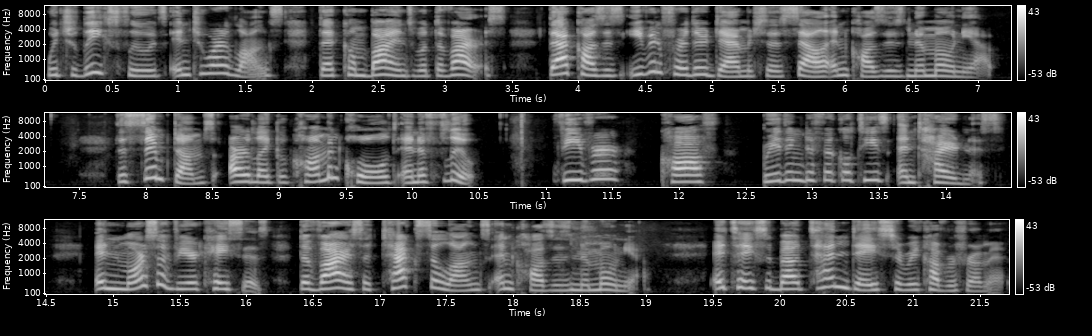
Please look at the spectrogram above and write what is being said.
which leaks fluids into our lungs that combines with the virus. That causes even further damage to the cell and causes pneumonia. The symptoms are like a common cold and a flu fever, cough, breathing difficulties, and tiredness. In more severe cases, the virus attacks the lungs and causes pneumonia. It takes about 10 days to recover from it.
